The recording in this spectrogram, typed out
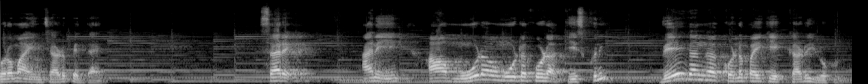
పురమాయించాడు పెద్ద సరే అని ఆ మూడవ మూట కూడా తీసుకుని వేగంగా కొండపైకి ఎక్కాడు యువకుడు.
